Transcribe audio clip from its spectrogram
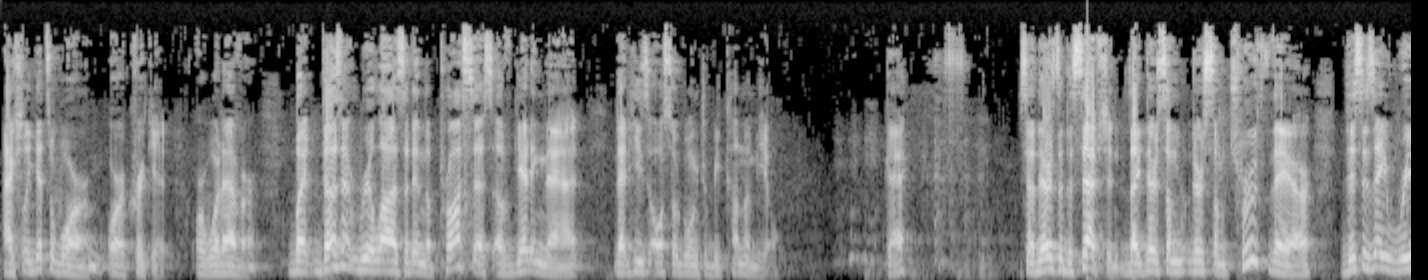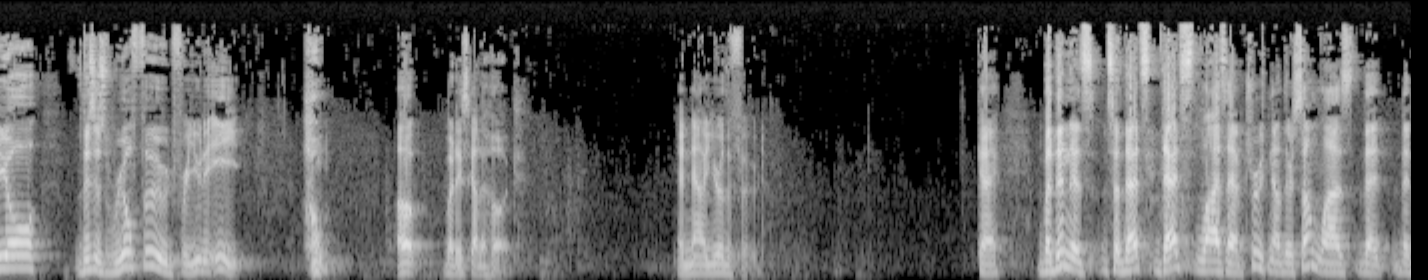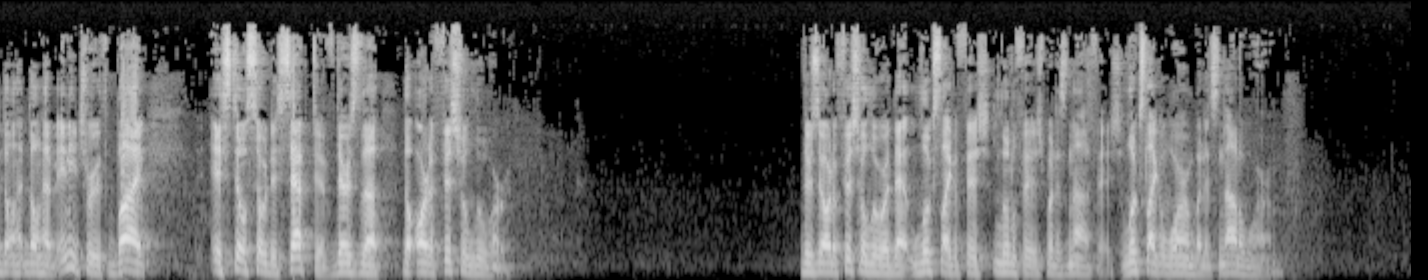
actually gets a worm or a cricket or whatever, but doesn't realize that in the process of getting that, that he's also going to become a meal. Okay? So there's a deception. Like there's some there's some truth there. This is a real this is real food for you to eat. Home. Oh, but it's got a hook. And now you're the food. Okay? But then there's so that's that's lies that have truth. Now there's some lies that, that don't don't have any truth, but it's still so deceptive. There's the the artificial lure. There's the artificial lure that looks like a fish, little fish, but it's not a fish. It looks like a worm, but it's not a worm.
